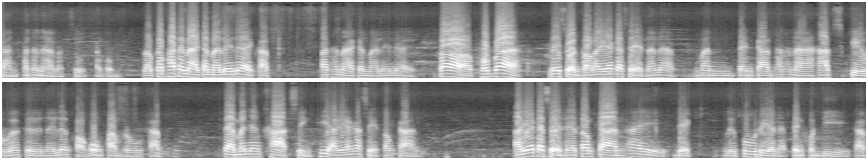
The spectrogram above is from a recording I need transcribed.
การพัฒนาหลักสูตรครับผม เราก็พัฒนากันมาเรื่อยๆครับ พัฒนากันมาเรื่อยๆ ก็พบว่าในส่วนของอารยเกษตรนั้นนะ มันเป็นการพัฒนา hard skill ก็คือในเรื่องขององค์ความรู้ครับ แต่มันยังขาดสิ่งที่อารยเกษตรต้องการอารยเกษตรเนี่ยต้องการให้เด็กหรือผู้เรียนเน่ยเป็นคนดีครับ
